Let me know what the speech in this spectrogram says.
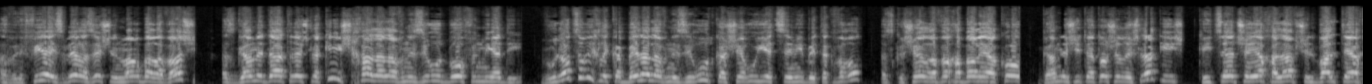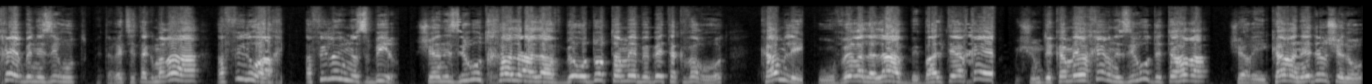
אבל לפי ההסבר הזה של מר ברב אשי, אז גם לדעת ריש לקיש חל עליו נזירות באופן מיידי, והוא לא צריך לקבל עליו נזירות כאשר הוא יצא מבית הקברות. אז על רווח אבר יעקב, גם לשיטתו של ריש לקיש, כיצד שייך עליו של בל תאחר בנזירות. מתרצת הגמרא, אפילו אחי, אפילו אם נסביר שהנזירות חלה עליו בעודו טמא בבית הקברות, קמלי, הוא עובר על עליו בבל תאחר, משום דקמא אחר נזירות דטהרה. שהרי עיקר הנדר שלו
